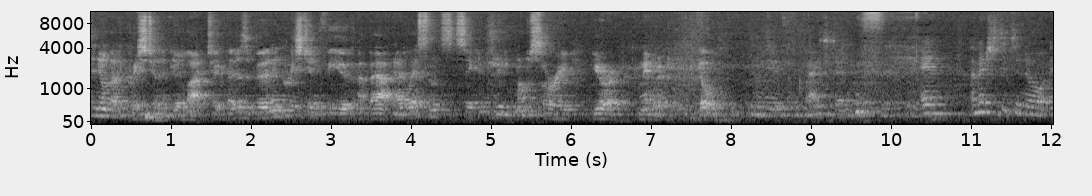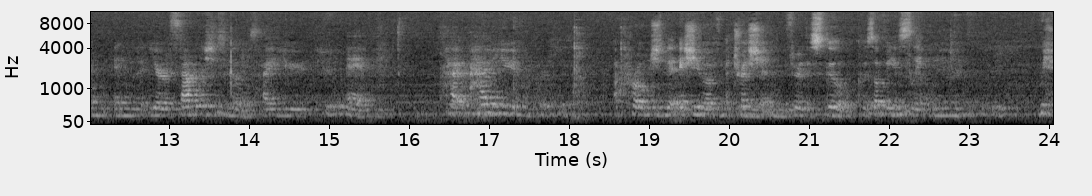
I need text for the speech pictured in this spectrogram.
Has anyone got a question if you'd like to? That is a burning question for you about adolescence, secondary, Montessori, Europe, networking. Go. Um, I'm interested to know in, in your established schools how you um, how, how you approach the issue of attrition through the school because obviously we,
